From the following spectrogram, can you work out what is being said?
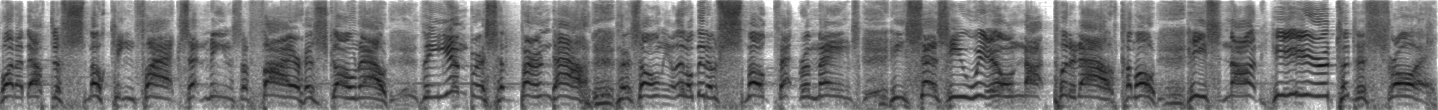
What about the smoking flax, that means the fire has gone out. The embers have burned out. There's only a little bit of smoke that remains. He says he will not put it out. Come on. He's not here to destroy,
